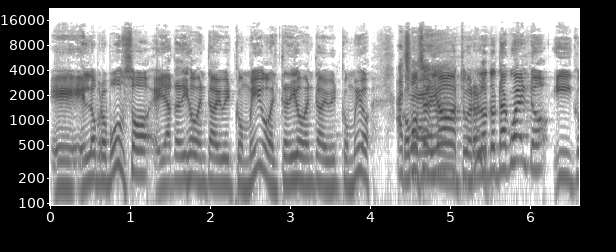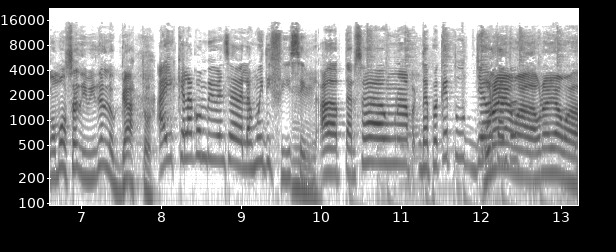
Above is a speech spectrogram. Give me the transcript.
eh, él lo propuso, ella te dijo vente a vivir conmigo, él te dijo vente a vivir conmigo. Ah, ¿Cómo se dio? ¿Estuvieron los dos de acuerdo? ¿Y cómo se dividen los gastos? Ay, es que la convivencia de verdad es muy difícil. Adaptarse a una... Después que tú llevas Mm. Una tanto- llamada, una llamada.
